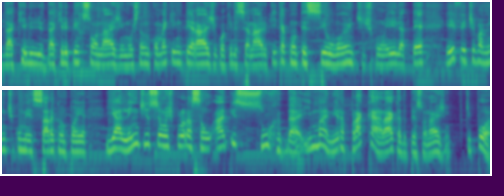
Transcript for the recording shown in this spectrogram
daquele, daquele personagem, mostrando como é que ele interage com aquele cenário, o que, que aconteceu antes com ele, até efetivamente começar a campanha. E além disso, é uma exploração absurda e maneira pra caraca do personagem. Que, pô,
